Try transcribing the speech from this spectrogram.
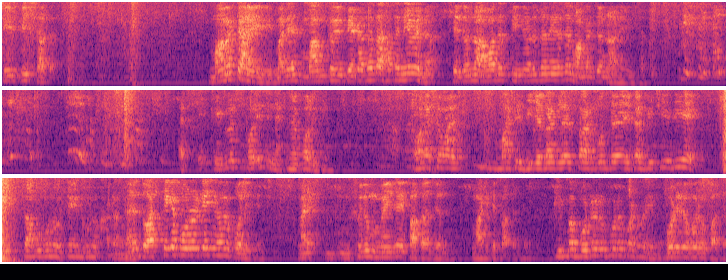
তিন পিস ছাতা। মামেরটা আনিনি মানে মাম তো ওই বেকা ছাতা হাতে নেবে না সেজন্য আমাদের তিনজনের জন্য এনেছে মামের জন্য আনিনি ছাতা। এগুলো পলিথিন না হ্যাঁ পলিথিন। অনেক সময় মাটি ভিজে থাকলে তার মধ্যে এটা বিছিয়ে দিয়ে ওই তাবুগুলো টেন্টগুলো খাটানো মানে দশ থেকে পনেরো কেজি হবে পলিথিন। মানে শুধু মেঝে পাতার জন্য মাটিতে পাতার জন্য। কিংবা বোটের উপরে পাঠানো যাবে বোর্ডের ওপরেও পাতা।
